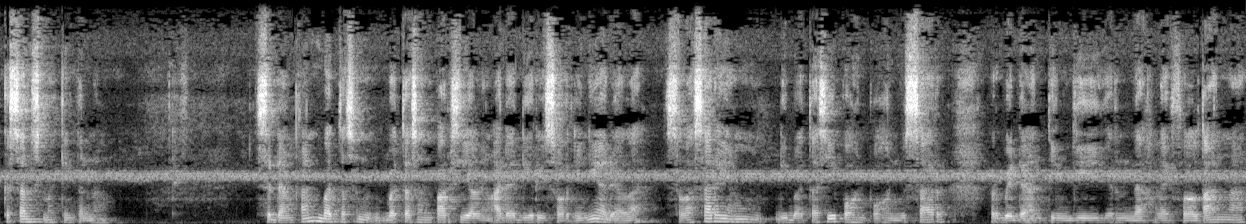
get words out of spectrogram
kesan semakin tenang. Sedangkan batasan-batasan parsial yang ada di resort ini adalah selasar yang dibatasi pohon-pohon besar, perbedaan tinggi rendah level tanah,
